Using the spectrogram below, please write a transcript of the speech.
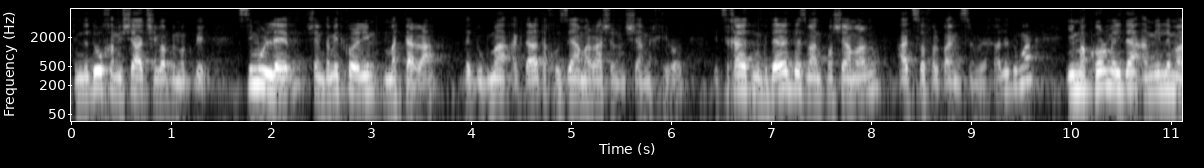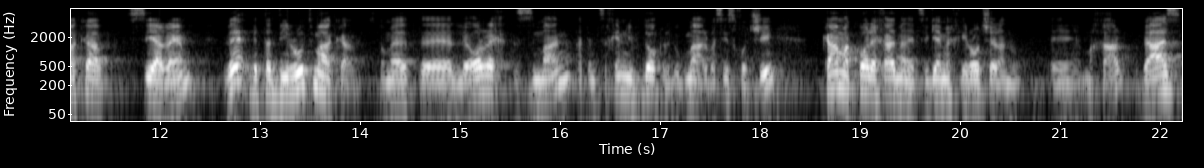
תמדדו 5 עד 7 במקביל. שימו לב שהם תמיד כוללים מטרה, לדוגמה הגדלת אחוזי המרה של אנשי המכירות, היא צריכה להיות מוגדרת בזמן כמו שאמרנו, עד סוף 2021 לדוגמה, עם מקור מידע אמין למעקב CRM ובתדירות מעקב, זאת אומרת אה, לאורך זמן אתם צריכים לבדוק לדוגמה על בסיס חודשי כמה כל אחד מהנציגי מכירות שלנו אה, מכר ואז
